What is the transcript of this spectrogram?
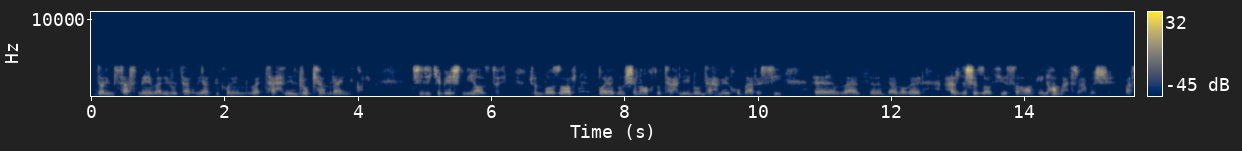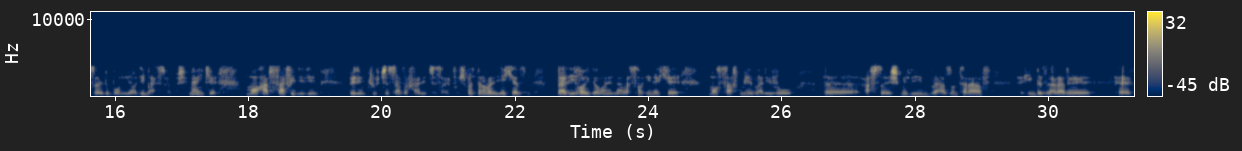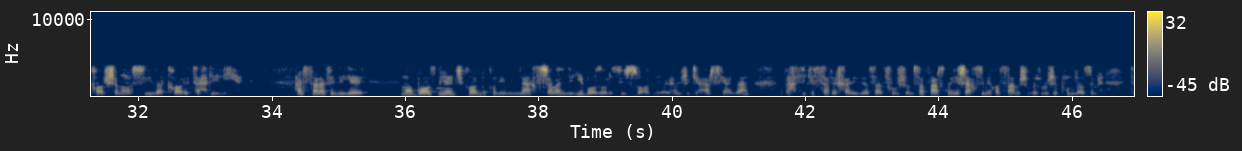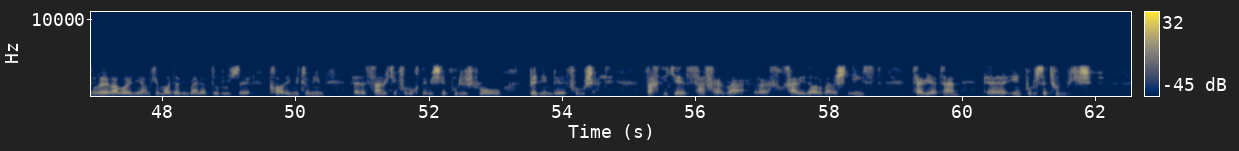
داریم صف محوری رو تقویت می‌کنیم و تحلیل رو کمرنگ می‌کنیم. چیزی که بهش نیاز داریم. چون بازار باید اون شناخت و تحلیل و تحقیق و بررسی و در واقع ارزش ذاتی سهام اینها مطرح باشه مسائل بنیادی مطرح باشه. نه اینکه ما هر صفی دیدیم بریم تو چه صف خرید چه صف فروش. پس بنابراین یکی از بدی های دامنه نوسان اینه که ما سخت محوری رو افزایش میدیم و از اون طرف این به ضرر کارشناسی و کار تحلیلیه. از طرف دیگه ما باز میایم چیکار می‌کنیم؟ نقص شوندگی بازار رو زیر سوال می‌بریم. همینجور که عرض کردم وقتی که صفحه خرید یا صفحه فروش مثلا فرض کنید یه شخصی می‌خواد سهمش رو بفروشه پول لازمه. طبق قواعدی هم که ما داریم بعد از دو روز کاری می‌تونیم سهمی که فروخته میشه پولش رو بدیم به فروشنده. وقتی که صفحه و خریدار براش نیست طبیعتا این پروسه طول می‌کشه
